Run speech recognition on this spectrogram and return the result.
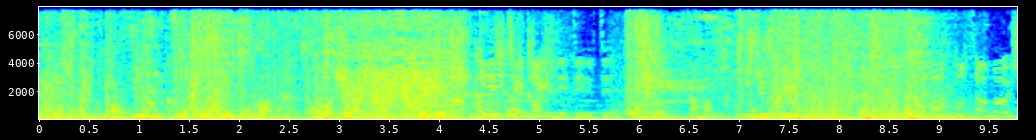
Asil bir kanıt sahip olmak savaşlarda. Arkadaşın katledildi. Tamam. Şimdi. Kana susamış.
